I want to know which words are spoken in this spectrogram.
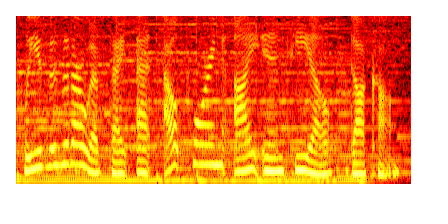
please visit our website at outpouringintl.com.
